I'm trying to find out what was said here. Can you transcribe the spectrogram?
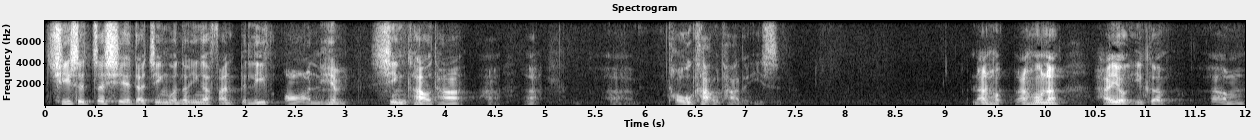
其实这些的经文都应该翻 believe on him，信靠他啊啊啊，投靠他的意思。然后然后呢，还有一个嗯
